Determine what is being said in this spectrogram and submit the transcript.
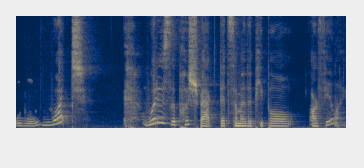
mm-hmm. what what is the pushback that some of the people are feeling?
